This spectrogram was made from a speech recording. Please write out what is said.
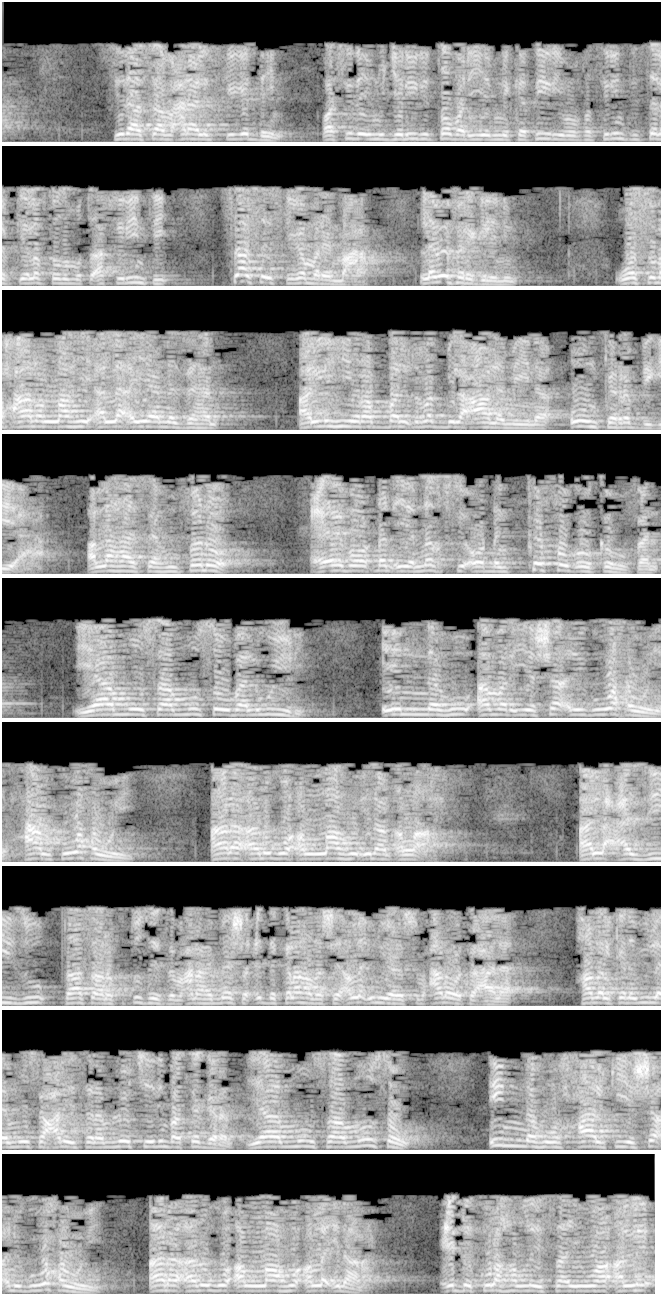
Sidaasaa macnaha laiskaga dayn. Waa sida ibnu jariiri tobar iyo ibnu katiir iyo mufasiriintii salafka iyo laftooda mutaakhiriintii saasay iskaga mareen macna. Lama faragelinin. Wa subxaana allahi alla ayaa nasahan allihii rabbi alcaalamiina uunka rabbigii ahaa. Allahaasaa hufanoo ceeb oo dhan iyo naqsi oo dhan ka fog oo ka hufan. Yaa muusa muusow baa lagu yidhi innahu amar iyo shanigu waxa weeye xaalku waxa weeye ana anigu allahu inaan alla ahay. Alcasiizu taasaana kutusaysa macnaha meesha cidda kala hadashay alla inuu yahay subxaana wa tacaala hadalka nabiyullaahi muusa calayhi salaam loo jeedin baad ka garan. Yaa muusa muusow innahu xaalkiiyo shanigu waxa weeye ana anigu allaahu alle inaan ahay cidda kula hadlaysaayo waa alle.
